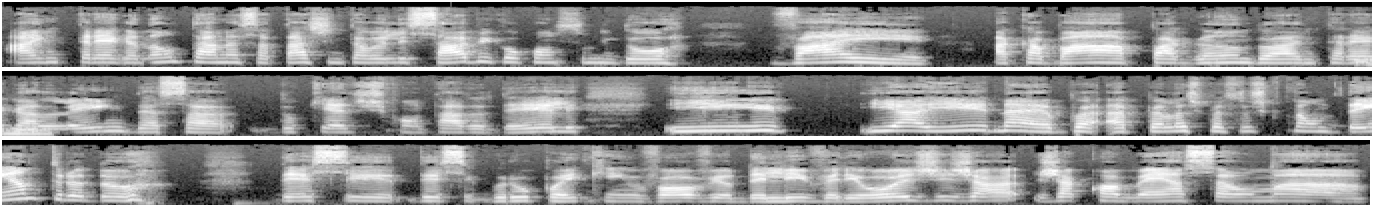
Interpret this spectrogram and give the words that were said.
a entrega não está nessa taxa, então ele sabe que o consumidor vai acabar pagando a entrega uhum. além dessa do que é descontado dele e, e aí né é pelas pessoas que estão dentro do desse desse grupo aí que envolve o delivery hoje já já começa uma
